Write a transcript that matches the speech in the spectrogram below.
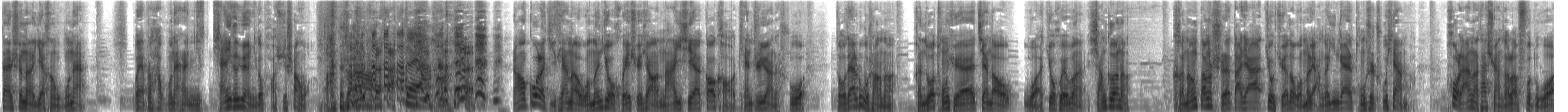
但是呢也很无奈。我也不知道他无奈还是你前一个月你都跑去上网了，对呀，然后过了几天呢，我们就回学校拿一些高考填志愿的书。走在路上呢，很多同学见到我就会问翔哥呢。可能当时大家就觉得我们两个应该同时出现吧。后来呢，他选择了复读。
